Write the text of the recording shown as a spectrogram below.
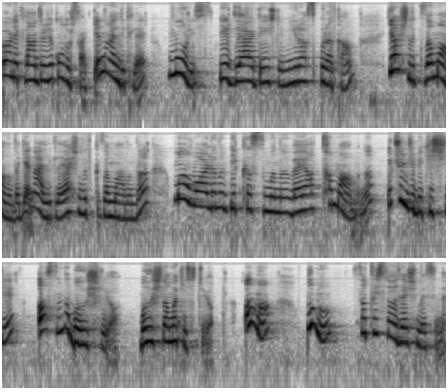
örneklendirecek olursak genellikle Morris bir diğer deyişle miras bırakan yaşlılık zamanında genellikle yaşlılık zamanında mal varlığının bir kısmını veya tamamını üçüncü bir kişiye aslında bağışlıyor. Bağışlamak istiyor. Ama bunu satış sözleşmesine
